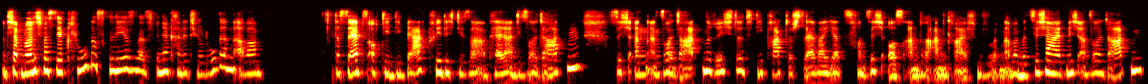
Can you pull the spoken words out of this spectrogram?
Und ich habe neulich was sehr Kluges gelesen, also ich bin ja keine Theologin, aber dass selbst auch die, die Bergpredigt, dieser Appell an die Soldaten, sich an, an Soldaten richtet, die praktisch selber jetzt von sich aus andere angreifen würden, aber mit Sicherheit nicht an Soldaten,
